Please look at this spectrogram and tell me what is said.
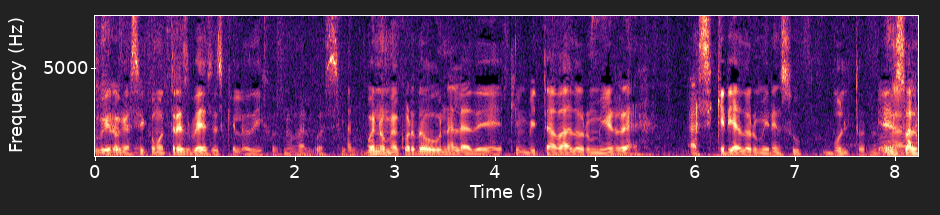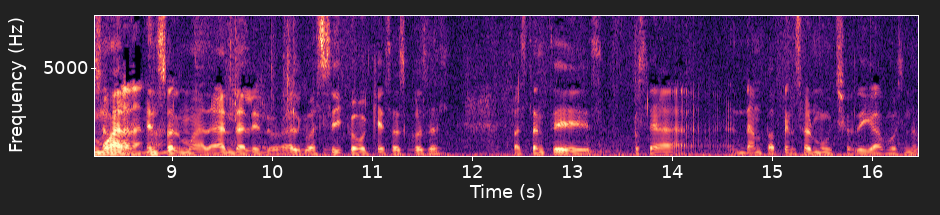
hubieron así como tres veces que lo dijo, ¿no? Algo así. Bueno, me acuerdo una, la de que invitaba a dormir así quería dormir en su bulto, ¿no? En su almohada, en su almohada, ándale, ¿no? Algo así, como que esas cosas bastante, o sea, dan para pensar mucho, digamos, ¿no?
